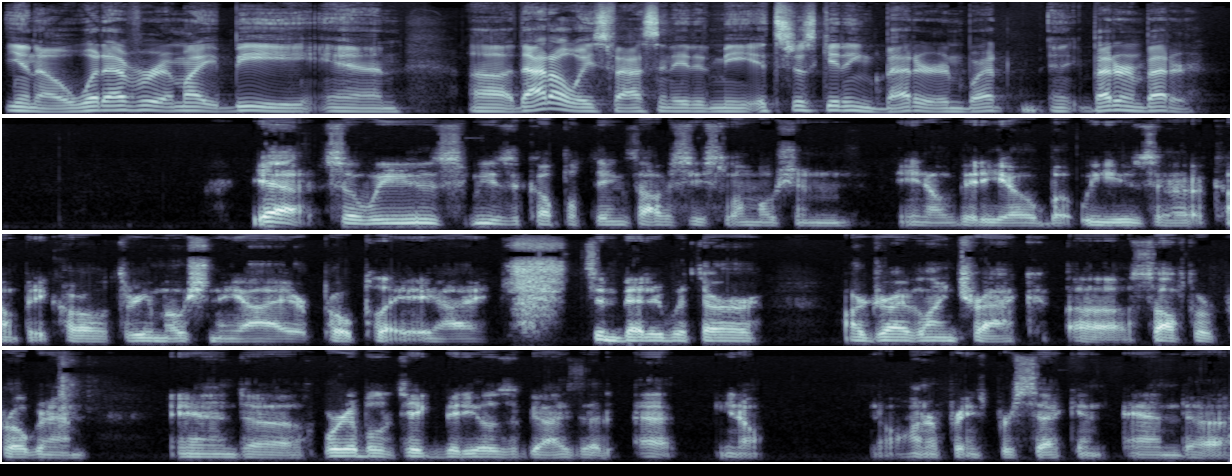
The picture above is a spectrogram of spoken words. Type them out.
you know, whatever it might be. And uh, that always fascinated me. It's just getting better and better and better. Yeah, so we use we use a couple things. Obviously, slow motion, you know, video, but we use a company called Three Motion AI or Pro Play AI. It's embedded with our our Driveline TRAQ uh, software program, and uh, we're able to take videos of guys at, at you know, you know, 100 frames per second, and uh,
